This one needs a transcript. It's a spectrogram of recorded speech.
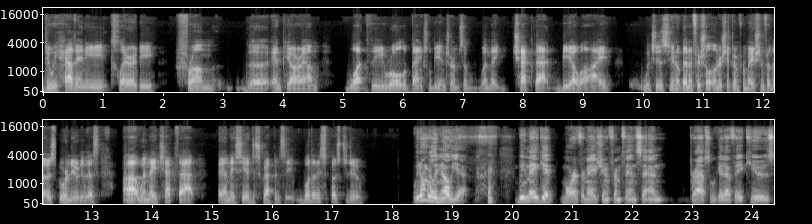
do we have any clarity from the NPRM what the role of banks will be in terms of when they check that BOI, which is you know beneficial ownership information for those who are new to this. Uh, when they check that and they see a discrepancy, what are they supposed to do? We don't really know yet. we may get more information from FinCEN. Perhaps we'll get FAQs.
